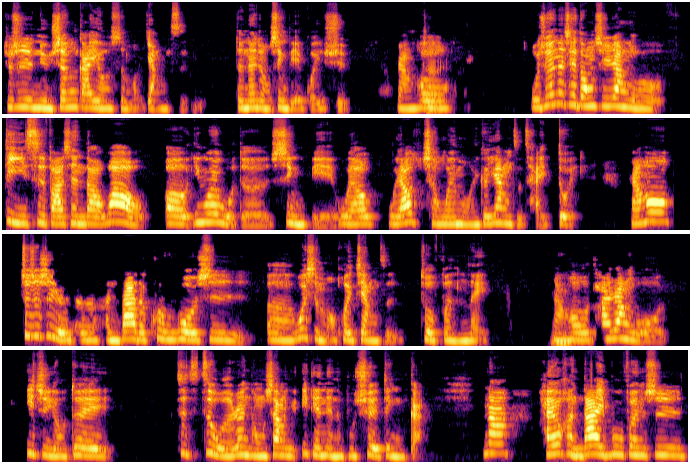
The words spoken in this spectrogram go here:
就是女生该有什么样子的那种性别规训。然后我觉得那些东西让我第一次发现到，哇哦，呃，因为我的性别，我要我要成为某一个样子才对。然后这就是有一个很大的困惑是，呃，为什么会这样子做分类？然嗯后它让我一直有对自自我的认同上有一点点的不确定感。那还有很大一部分是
